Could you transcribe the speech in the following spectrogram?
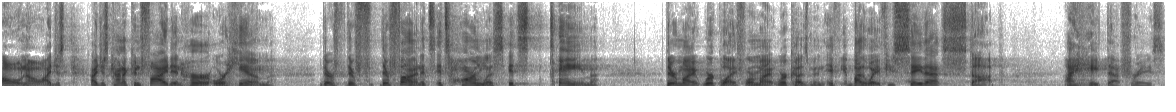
Oh no, I just I just kind of confide in her or him. They're, they're, they're fun. It's, it's harmless. It's tame. They're my work wife or my work husband. If, by the way, if you say that, stop. I hate that phrase.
